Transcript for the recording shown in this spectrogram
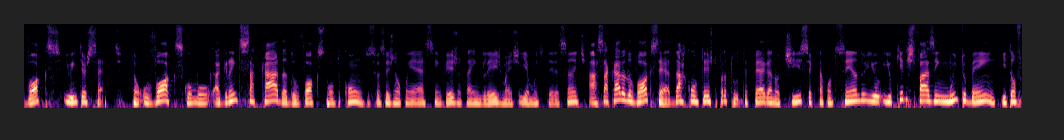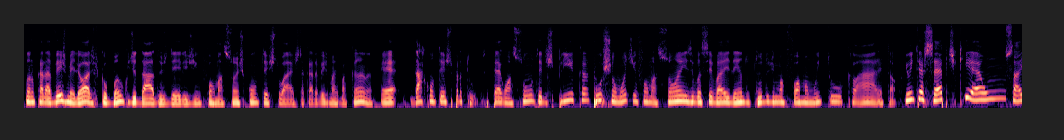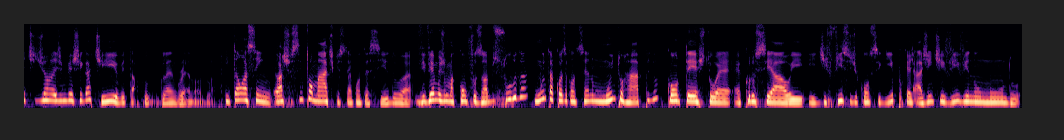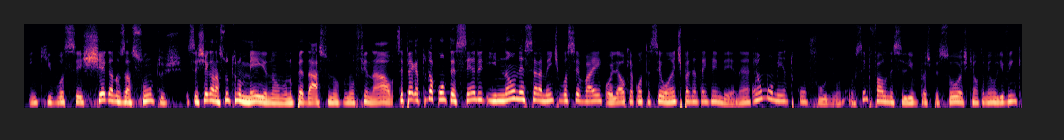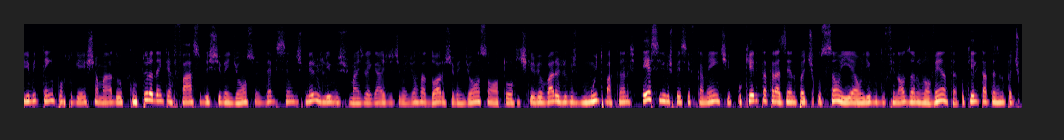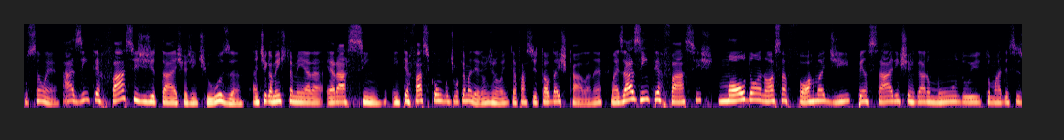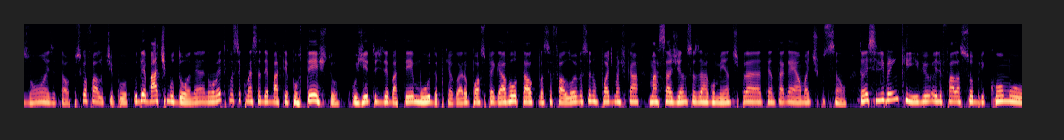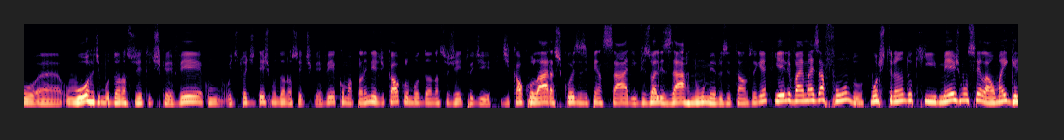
e o Intercept. Então, o Vox, como a grande sacada do Vox.com, se vocês não conhecem, vejam, tá em inglês, mas e é muito interessante. A sacada do Vox é dar contexto para tudo. Você pega a notícia que está acontecendo e, e, o que eles fazem muito bem e estão ficando cada vez melhores, porque o banco de dados deles de informações contextuais está cada vez mais bacana, é dar contexto para tudo. Você pega um assunto, ele explica, puxa um monte de informações e você vai lendo tudo de uma forma muito clara e tal. E o Intercept, que é um site de jornalismo investigativo e tal, do Glenn Greenwald lá. Então, assim, eu acho sintomático isso ter acontecido. É, vivemos uma confusão absurda, muita coisa acontecendo muito rápido. Contexto é, é crucial e, e difícil de conseguir, porque a gente vive num mundo em que você chega nos assuntos, você chega no assunto no meio, no, no pedaço, no, no final. Você pega tudo acontecendo e, e não necessariamente você vai olhar o que aconteceu antes para tentar entender, né? É um momento confuso. Eu sempre falo nesse livro para as pessoas que é também um livro incrível e tem em português chamado Cultura da Interface do Steven Johnson. Deve ser um dos primeiros livros mais legais do Steven Johnson. Adoro o Steven Johnson, um autor que escreveu vários livros muito bacanas. Esse livro especificamente, o que ele está trazendo para discussão e é um livro do final dos anos 90, o que ele está trazendo para discussão é as interfaces digitais que a gente usa. Antigamente também era, era assim, interface com, de qualquer maneira, de novo, interface digital da escala, né? Mas as interfaces moldam a nossa forma de pensar enxergar o mundo e tomar decisões e tal. Por isso que eu falo, tipo, o debate mudou, né? No momento que você começa a debater por texto, o jeito de debater muda, porque agora eu posso pegar, voltar o que você falou e você não pode mais ficar massageando seus argumentos para tentar ganhar uma discussão. Então esse livro é incrível, ele fala sobre como uh, o Word mudou nosso jeito de escrever, como o editor de texto mudou nosso jeito de escrever, como a planilha de cálculo mudou nosso jeito de, de calcular as coisas e pensar e visualizar números e tal, não sei o quê. E ele vai mais a fundo, mostrando que mesmo, sei lá, uma igreja,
